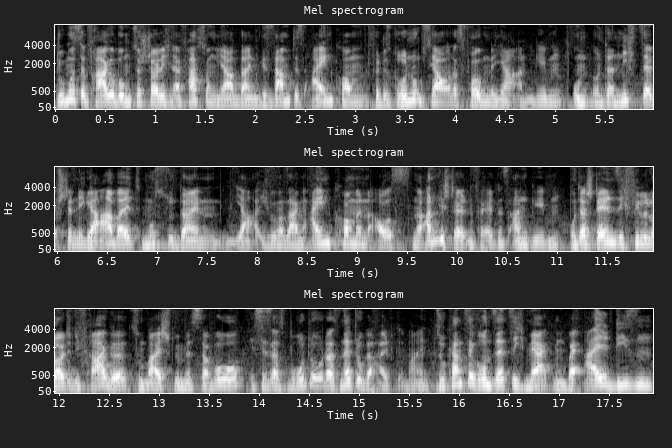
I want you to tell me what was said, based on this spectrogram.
Du musst im Fragebogen zur steuerlichen Erfassung ja dein gesamtes Einkommen für das Gründungsjahr und das folgende Jahr angeben und unter nicht selbstständiger Arbeit musst du dein, ja, ich würde mal sagen, Einkommen aus einem Angestelltenverhältnis angeben. Und da stellen sich viele Leute die Frage, zum Beispiel Mr. Wo, ist jetzt das Brutto- oder das Nettogehalt gemeint? Du kannst dir grundsätzlich merken, bei all diesen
